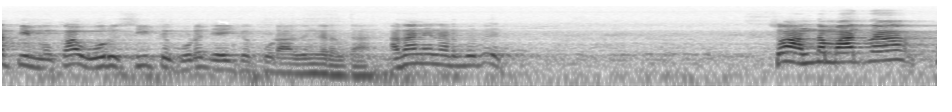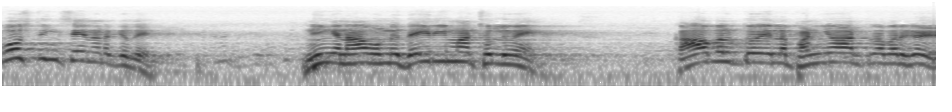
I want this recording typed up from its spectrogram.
அதிமுக ஒரு சீட்டு கூட ஜெயிக்கக்கூடாதுங்கிறது தான். அதானே நடந்தது? ஸோ அந்த மாதிரி தான் போஸ்டிங்ஸே நடக்குது. நீங்கள் நான் ஒன்று தைரியமாக சொல்லுவேன். காவல்துறையில் பணியாற்றவர்கள்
